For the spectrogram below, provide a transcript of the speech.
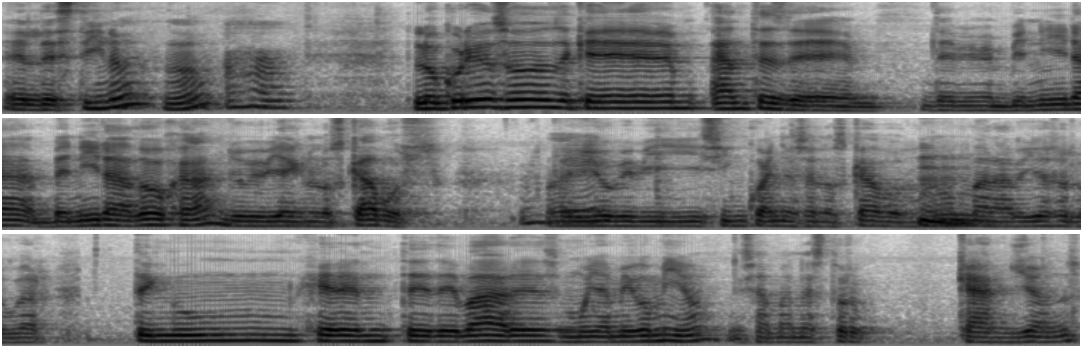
el destino, no? ajá. Lo curioso es de que antes de, de venir, a, venir a Doha, yo vivía en Los Cabos. Ok. Ahí Yo viví cinco años en Los Cabos, ¿no? Mm. un maravilloso lugar. Tengo un gerente de bares muy amigo mío, que se llama Néstor Can Jones,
